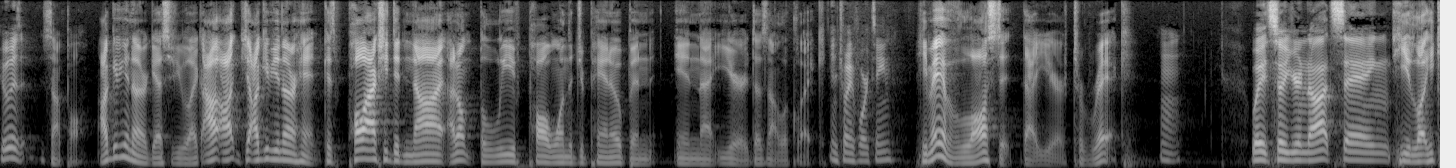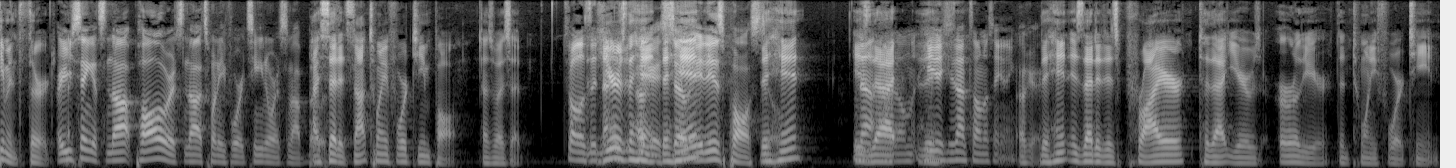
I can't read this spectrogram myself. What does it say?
Who is it? It's not Paul. I'll give you another guess if you like. I'll, I'll, I'll give you another hint because Paul actually did not. I don't believe Paul won the Japan Open in that year. It does not look like In 2014? he may have lost it that year to Rick. Hmm. Wait, so you're not saying? He lo- he came in third. Are you saying it's not Paul or it's not 2014 or it's not both? I said it's not 2014 Paul. That's what I said. So is it Here's the hint. Okay, the so hint, it is Paul. Still. The hint is No, that the, he, he's not telling us anything. Okay. the hint is that it is prior to that year. It was earlier than 2014.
